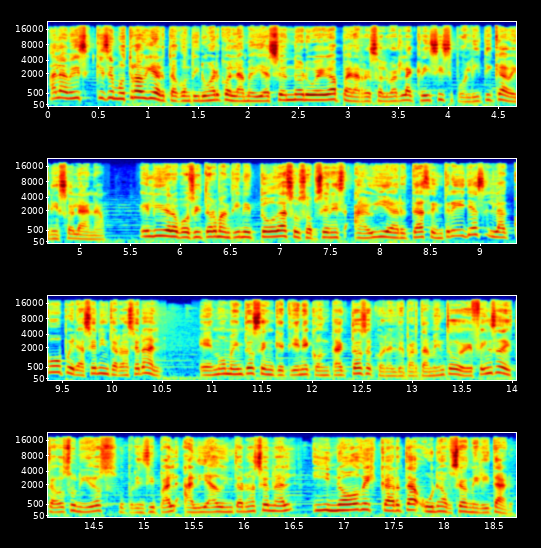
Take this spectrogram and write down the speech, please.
a la vez que se mostró abierto a continuar con la mediación noruega para resolver la crisis política venezolana. El líder opositor mantiene todas sus opciones abiertas, entre ellas la cooperación internacional, en momentos en que tiene contactos con el Departamento de Defensa de Estados Unidos, su principal aliado internacional, y no descarta una opción militar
